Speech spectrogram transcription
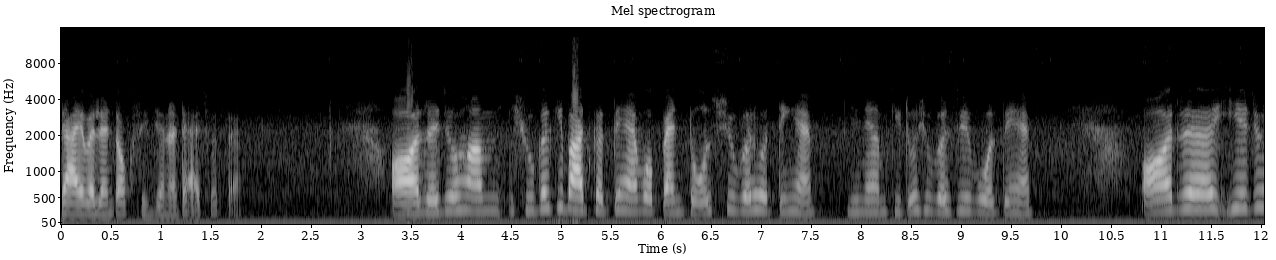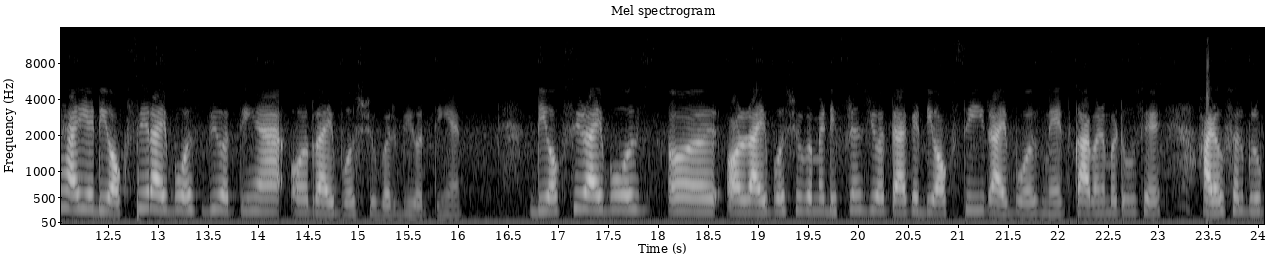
डाइवेलेंट ऑक्सीजन अटैच होता है। और जो हम शुगर की बात करते हैं, वो पेंटोज शुगर होती हैं, जिन्हें हम कीटो शुगर्स भी बोलते हैं। और ये जो है, ये डीऑक्सी राइबोस भी होती हैं और राइबोस शुगर भी होती हैं। डीऑक्सी और राइबोस शुगर में डिफरेंस ये होता है कि डीऑक्सी में कार्बन नंबर टू से हाइड्रोक्सल ग्रुप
